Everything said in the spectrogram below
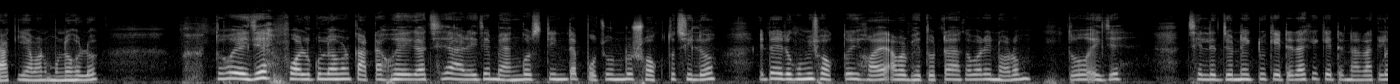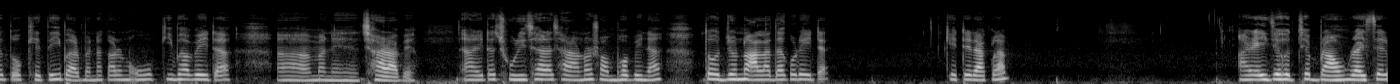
লাকি আমার মনে হলো। তো এই যে ফলগুলো আমার কাটা হয়ে গেছে, আর এই যে ম্যাঙ্গো স্টিনটা প্রচণ্ড শক্ত ছিল, এটা এরকমই শক্তই হয়, আবার ভেতরটা একেবারে নরম। তো এই যে ছেলের জন্য একটু কেটে রাখি, কেটে না রাখলে তো খেতেই পারবে না, কারণ ও কীভাবে এটা মানে ছাড়াবে। আর এটা ছুরি ছাড়া ছাড়ানো সম্ভবই না। তো ওর জন্য আলাদা করে এটা কেটে রাখলাম। আর এই যে হচ্ছে ব্রাউন রাইসের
